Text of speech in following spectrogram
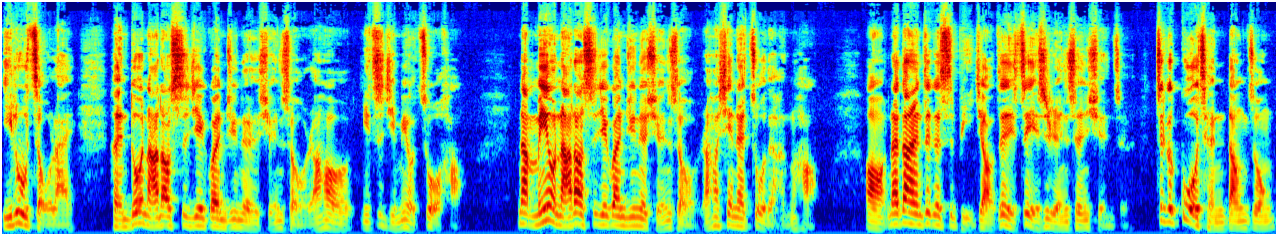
一路走来，很多拿到世界冠军的选手，然后你自己没有做好，那没有拿到世界冠军的选手，然后现在做得很好。哦，那当然这个是比较，这也这也是人生选择。这个过程当中，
